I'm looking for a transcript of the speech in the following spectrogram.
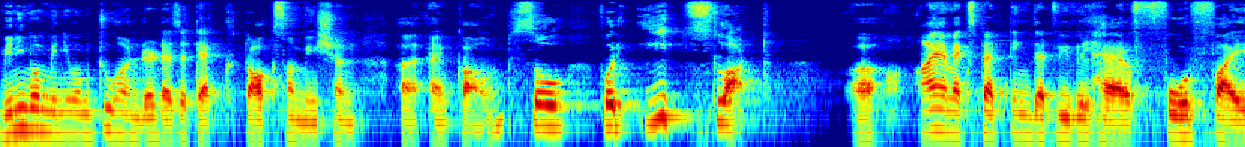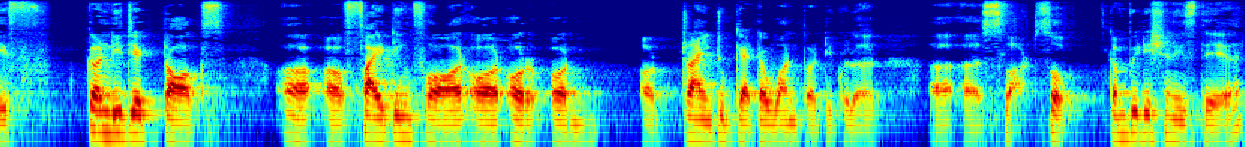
minimum minimum 200 as a talk summation uh, account. So for each slot, uh, I am expecting that we will have four five candidate talks uh, uh fighting for or, or, or, or, trying to get a one particular uh, uh, slot. So competition is there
